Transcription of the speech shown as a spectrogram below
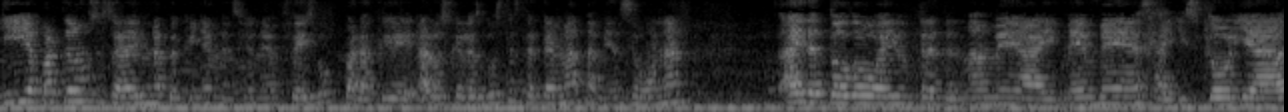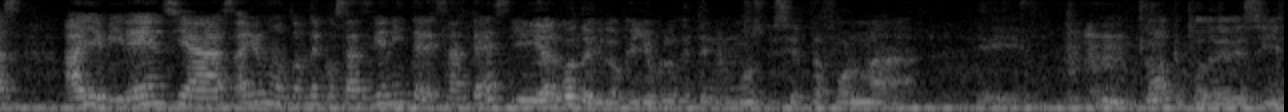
Y aparte vamos a hacer ahí una pequeña mención en Facebook para que a los que les guste este tema también se unan. Hay de todo, hay un tren del mame, hay memes, hay historias, hay evidencias, hay un montón de cosas bien interesantes. Y algo de lo que yo creo que tenemos de cierta forma, eh, ¿cómo te podré decir?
